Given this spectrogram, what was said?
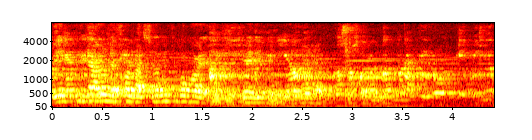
voy a explicarlo de forma solamente un poco el Aquí medio vivió minuto, no, no, con un su segundo. corporativo Emilio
